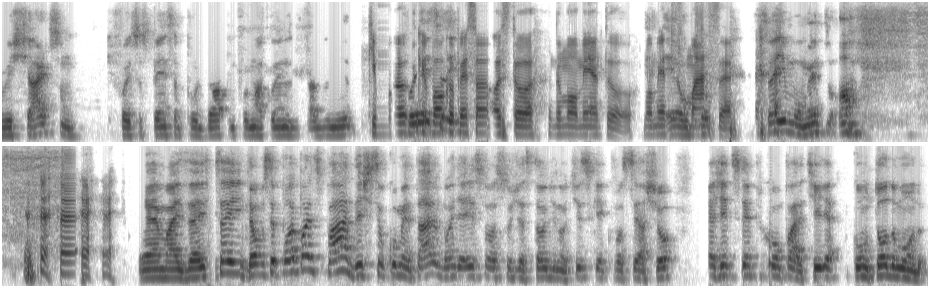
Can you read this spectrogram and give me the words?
Richardson, foi suspensa por doping por maconha nos Estados Unidos. Que, Foi que bom que o pessoal gostou do momento, momento É, fumaça. Isso aí, momento off. É, mas é isso aí. Então você pode participar, deixe seu comentário, mande aí sua sugestão de notícia, o que, que você achou. que A gente sempre compartilha com todo mundo.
